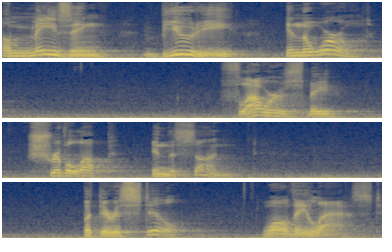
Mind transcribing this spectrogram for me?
amazing beauty in the world. Flowers may shrivel up in the sun, but there is still while they last,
